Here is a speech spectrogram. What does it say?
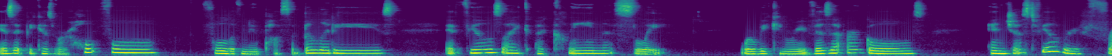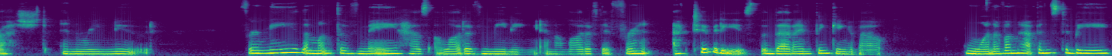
Is it because we're hopeful, full of new possibilities? It feels like a clean slate where we can revisit our goals and just feel refreshed and renewed. For me, the month of May has a lot of meaning and a lot of different activities that I'm thinking about. One of them happens to be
